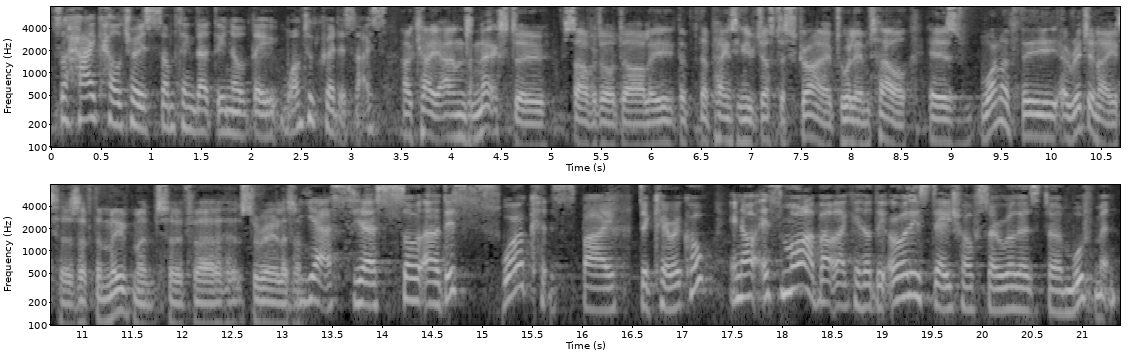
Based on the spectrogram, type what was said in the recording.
So high culture is something that you know they want to criticize. Okay, and next to Salvador Dali, the, the painting you've just described, William Tell, is one of the originators of the movement of uh, surrealism. Yes, yes. So uh, this work is by De Chirico. You know, it's more about like you know the early stage of surrealist uh, movement.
